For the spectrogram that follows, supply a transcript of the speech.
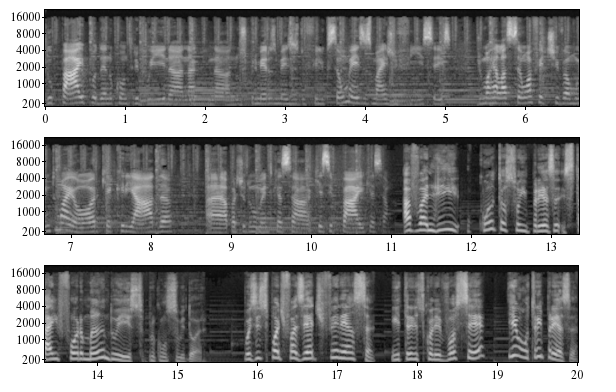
do pai podendo contribuir na, na, na, nos primeiros meses do filho, que são meses mais difíceis, de uma relação afetiva muito maior que é criada é, a partir do momento que, essa, que esse pai, que essa... Avalie o quanto a sua empresa está informando isso para o consumidor pois isso pode fazer a diferença entre ele escolher você e outra empresa,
